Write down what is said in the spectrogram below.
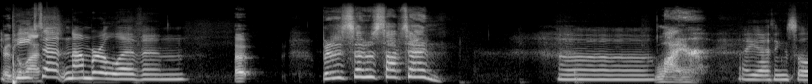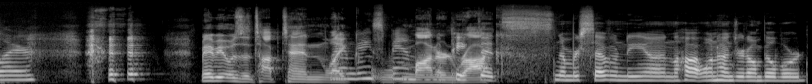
the Peaked last- at number 11. but it said it was top 10. Uh, Liar. oh yeah, I think it's a liar. Maybe it was a top 10 like I'm getting spammed. modern Peaked rock. at s- number 70 on the Hot 100 on Billboard.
